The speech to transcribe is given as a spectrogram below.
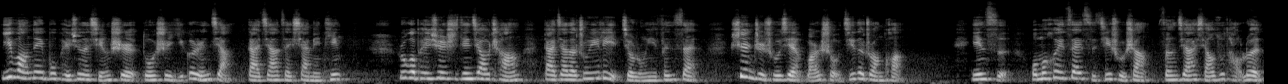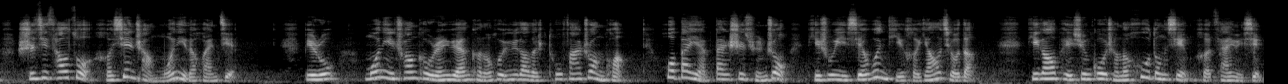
以往内部培训的形式多是一个人讲，大家在下面听。如果培训时间较长，大家的注意力就容易分散，甚至出现玩手机的状况。因此，我们会在此基础上增加小组讨论、实际操作和现场模拟的环节，比如模拟窗口人员可能会遇到的突发状况。或扮演办事群众，提出一些问题和要求等，提高培训过程的互动性和参与性。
